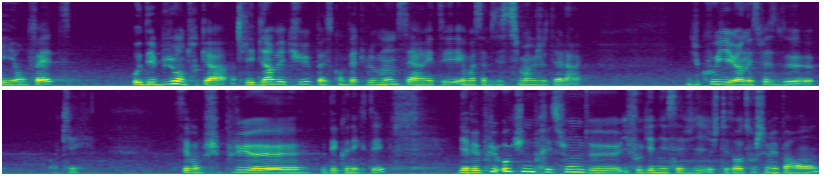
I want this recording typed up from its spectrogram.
Et en fait, au début en tout cas, je l'ai bien vécu parce qu'en fait le monde s'est arrêté et moi ça faisait six mois que j'étais à l'arrêt. Du coup, il y a eu un espèce de... Ok, c'est bon, je suis plus euh, déconnectée. Il n'y avait plus aucune pression de il faut gagner sa vie. J'étais de retour chez mes parents.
